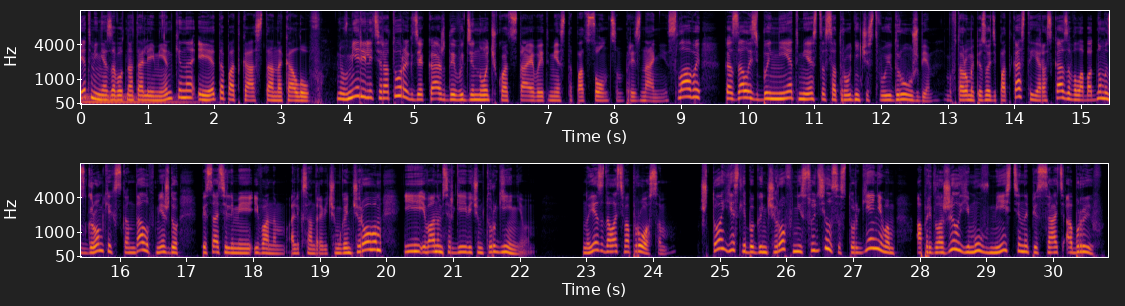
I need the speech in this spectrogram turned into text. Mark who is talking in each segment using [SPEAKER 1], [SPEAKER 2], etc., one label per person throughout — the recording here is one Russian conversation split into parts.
[SPEAKER 1] привет, меня зовут Наталья Менкина, и это подкаст «Анна Калуф». В мире литературы, где каждый в одиночку отстаивает место под солнцем признания и славы, казалось бы, нет места сотрудничеству и дружбе. Во втором эпизоде подкаста я рассказывала об одном из громких скандалов между писателями Иваном Александровичем Гончаровым и Иваном Сергеевичем Тургеневым. Но я задалась вопросом, что, если бы Гончаров не судился с Тургеневым, а предложил ему вместе написать «Обрыв»?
